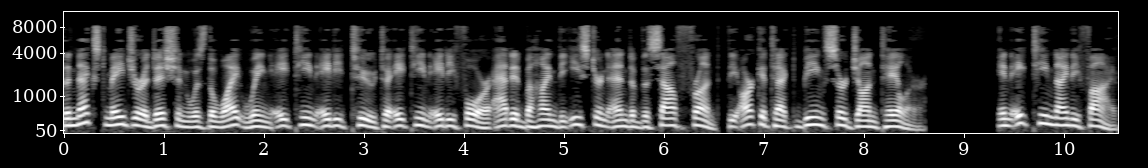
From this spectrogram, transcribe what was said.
The next major addition was the White Wing 1882–1884 added behind the eastern end of the south front, the architect being Sir John Taylor. In 1895,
